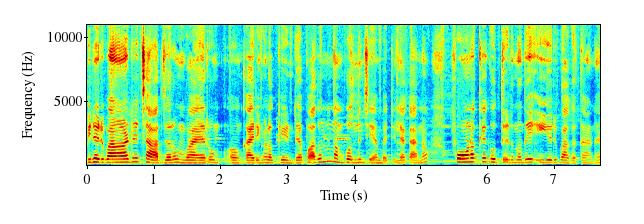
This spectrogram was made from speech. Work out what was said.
പിന്നെ ഒരുപാട് ചാർജറും വയറും കാര്യങ്ങളൊക്കെ ഉണ്ട്. അപ്പോൾ അതൊന്നും നമുക്കൊന്നും ചെയ്യാൻ പറ്റില്ല. കാരണം ഫോണൊക്കെ കുത്തിയിടുന്നത് ഈ ഒരു ഭാഗത്താണ്.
